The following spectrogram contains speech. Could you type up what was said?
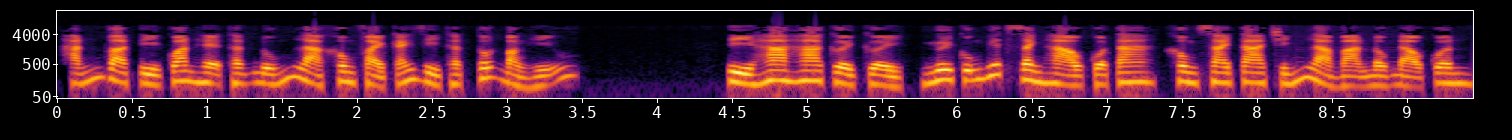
hắn và tỷ quan hệ thật đúng là không phải cái gì thật tốt bằng hữu. Tỷ ha ha cười cười, ngươi cũng biết danh hào của ta, không sai ta chính là vạn độc đảo quân.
